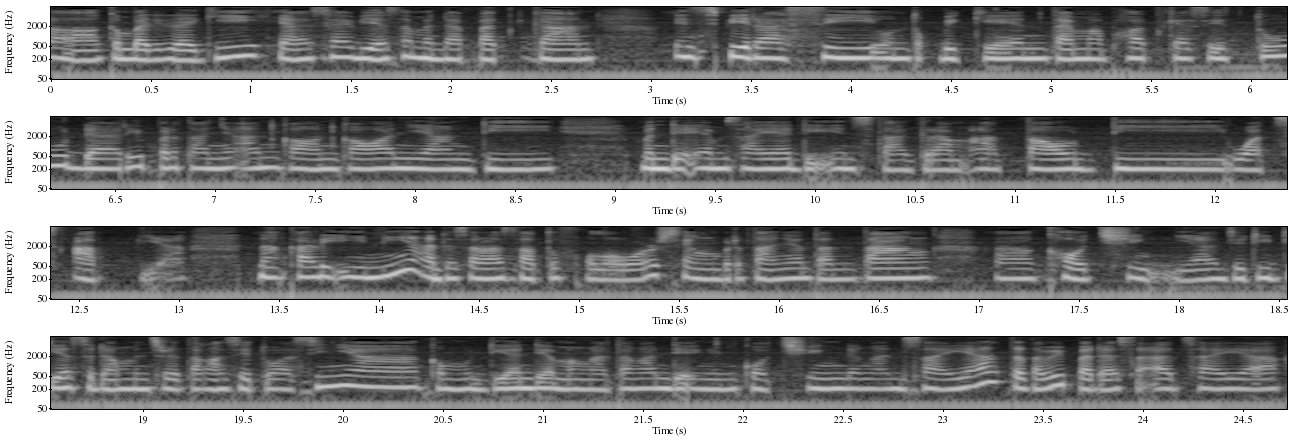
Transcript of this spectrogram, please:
uh, kembali lagi ya saya biasa mendapatkan inspirasi untuk bikin tema podcast itu dari pertanyaan kawan-kawan yang di mendm saya di Instagram atau di WhatsApp ya. Nah kali ini ada salah satu followers yang bertanya tentang uh, coaching ya. Jadi dia sedang menceritakan situasinya, kemudian dia mengatakan dia ingin coaching dengan saya, tetapi pada saat saya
